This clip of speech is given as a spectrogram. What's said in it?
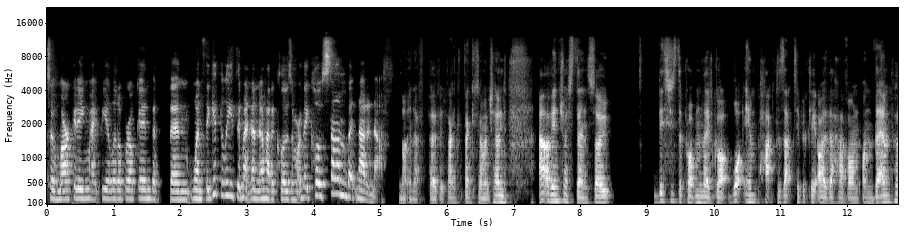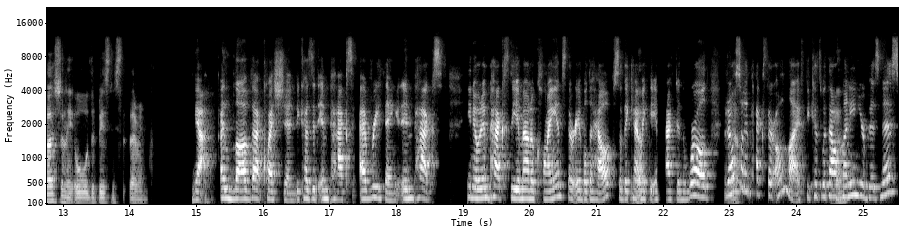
So marketing might be a little broken, but then once they get the leads, they might not know how to close them, or they close some, but not enough. Not enough. Perfect. Thank, thank you so much. And out of interest, then, so this is the problem they've got. What impact does that typically either have on on them personally or the business that they're in? Yeah, I love that question because it impacts everything. It impacts, you know, it impacts the amount of clients they're able to help. So they can't yeah. make the impact in the world, but it yeah. also impacts their own life because without yeah. money in your business,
